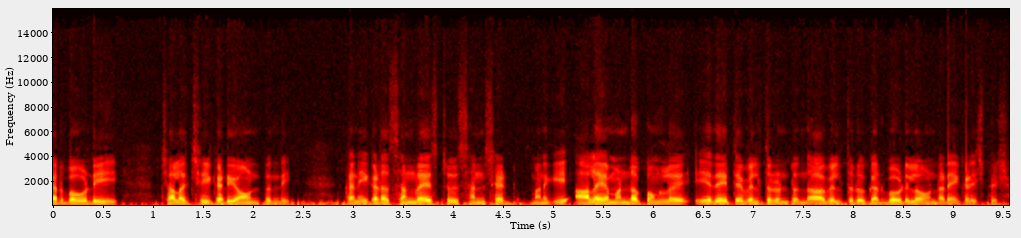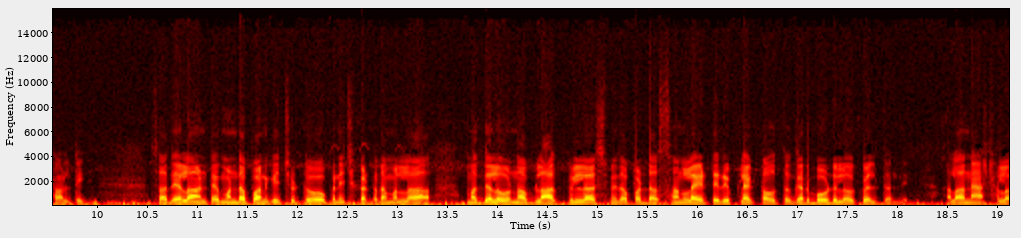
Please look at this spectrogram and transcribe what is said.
గర్భవుడి చాలా చీకటిగా ఉంటుంది. కానీ ఇక్కడ సన్ రైజ్ టు సన్సెట్ మనకి ఆలయ మండపంలో ఏదైతే వెలుతురు ఉంటుందో ఆ వెలుతురు గర్భవుడిలో ఉండడం ఇక్కడ స్పెషాలిటీ సో అది ఎలా అంటే మండపానికి చుట్టూ ఓపెన్ ఇచ్చి కట్టడం వల్ల మధ్యలో ఉన్న బ్లాక్ పిల్లర్స్ మీద పడ్డ సన్లైట్ రిఫ్లెక్ట్ అవుతూ గర్భవుడిలోకి వెళ్తుంది. అలా నేచురల్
